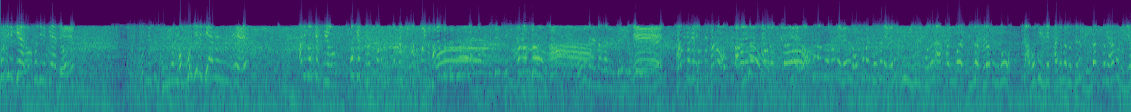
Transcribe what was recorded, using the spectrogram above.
포진이 깨야죠. 포진이 깨야죠. 예. 어쨌든 공격이 어, 포지는 깨야는, 예. 아니, 먹겠어요. 먹겠어요. 잠깐, 잠깐, 뒤로 숨어 있고, 잘 잠깐, 막았는데요. 되게! 막았는데요. 아. 너무 잘 막았는데요. 이렇게 예. 되면. 경력의 손실 별로 없이 이거 경우는 없습니다. 예, 러커만 걷어내면 러커만 걷어내면 그 이후부터는 아칸과 질러 드라군으로 나머지 이제 당연한 것들은 금방 처리하거든요.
